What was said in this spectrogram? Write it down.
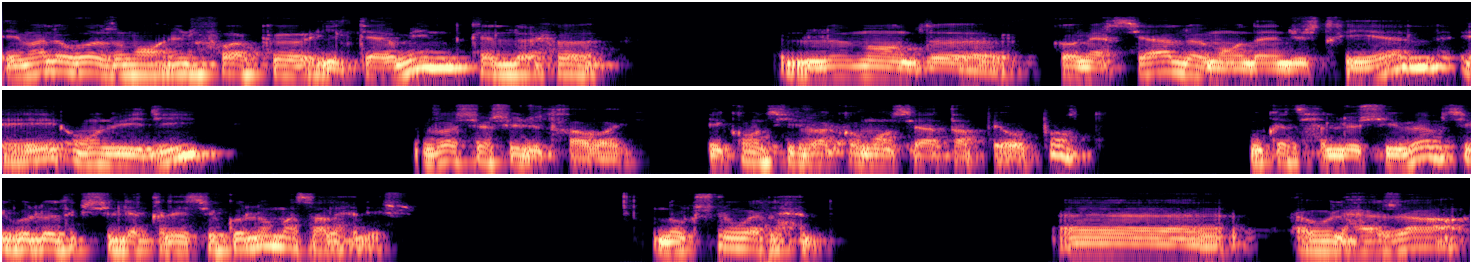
et malheureusement, une fois qu'il termine, le monde commercial, le monde industriel, et on lui dit, va chercher du travail. Et quand il va commencer à taper aux portes, وكتحل شي باب تيقول له داكشي اللي قريتي كله ما صالحليش دونك شنو هو الحل اول حاجه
